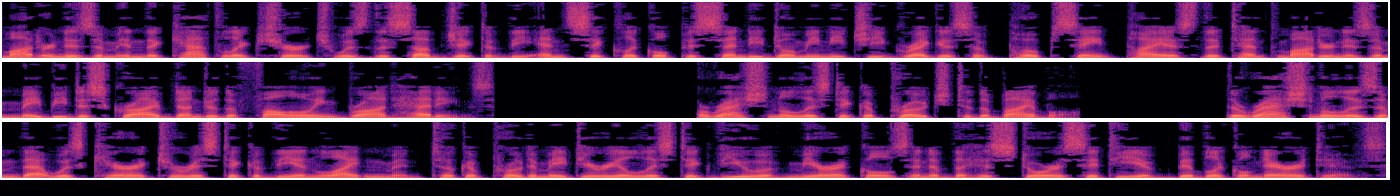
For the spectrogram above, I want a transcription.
Modernism in the Catholic Church was the subject of the encyclical Pascendi Dominici Gregis of Pope St. Pius X. Modernism may be described under the following broad headings. A rationalistic approach to the Bible. The rationalism that was characteristic of the Enlightenment took a protomaterialistic view of miracles and of the historicity of biblical narratives.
